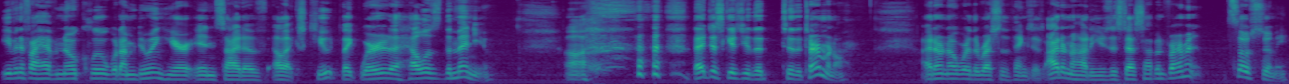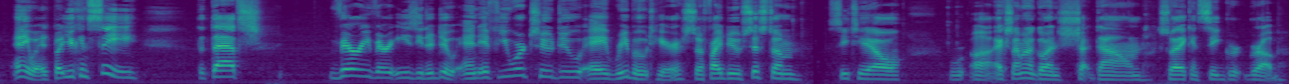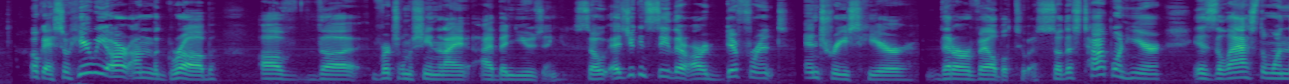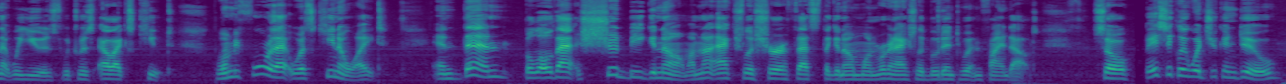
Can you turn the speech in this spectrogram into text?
even if I have no clue what I'm doing here inside of LXQt, like where the hell is the menu? Uh, that just gives you the to the terminal. I don't know where the rest of the things is. I don't know how to use this desktop environment, so sue me. Anyways, but you can see that that's very, very easy to do. And if you were to do a reboot here, so if I do system CTL. Uh, actually, I'm going to go ahead and shut down so I can see gr- Grub. Okay, so here we are on the Grub of the virtual machine that I, I've been using. So as you can see, there are different entries here that are available to us. So this top one here is the last the one that we used, which was LXQt. The one before that was Kinoite. And then below that should be GNOME. I'm not actually sure if that's the GNOME one. We're going to actually boot into it and find out. So basically, what you can do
